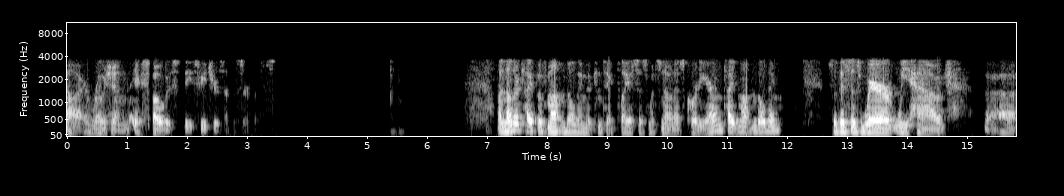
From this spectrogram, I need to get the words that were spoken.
uh, erosion exposed these features at the surface. Another type of mountain building that can take place is what's known as Cordilleran type mountain building. So this is where we have, uh,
